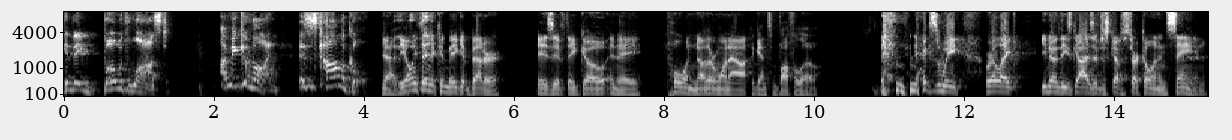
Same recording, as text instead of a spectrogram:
and they both lost. I mean, come on. This is comical. Yeah, the only thing that can make it better is if they go and they pull another one out against Buffalo. Next week, we're like, you know, these guys are just got to start going insane,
